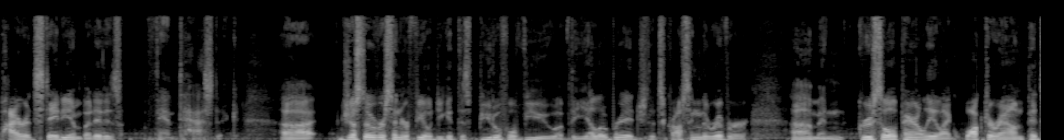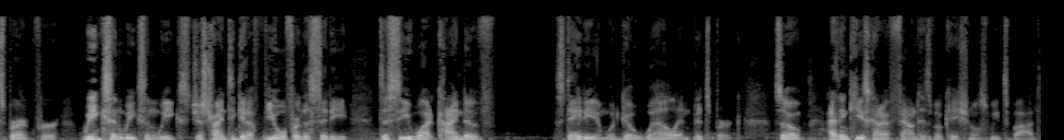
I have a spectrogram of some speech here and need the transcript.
Pirates Stadium, but it is fantastic. Uh, just over center field, you get this beautiful view of the yellow bridge that's crossing the river. Um, and Greusel apparently like walked around Pittsburgh for weeks and weeks and weeks, just trying to get a feel for the city to see what kind of stadium would go well in Pittsburgh. So I think he's kind of found his vocational sweet spot.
